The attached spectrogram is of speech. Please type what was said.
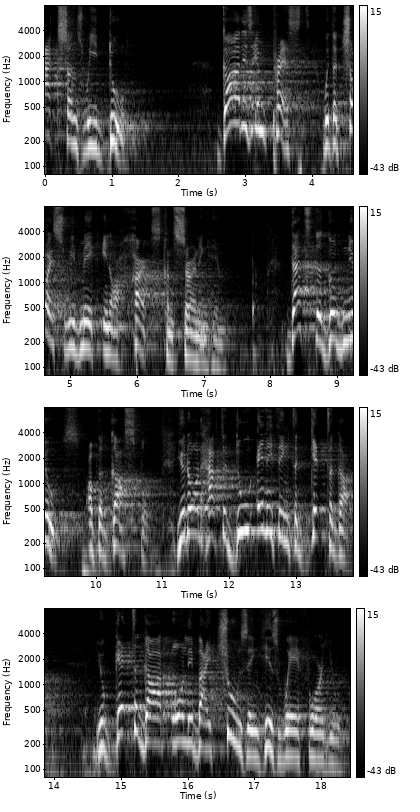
actions we do. God is impressed with the choice we make in our hearts concerning Him. That's the good news of the gospel. You don't have to do anything to get to God. You get to God only by choosing His way for you.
